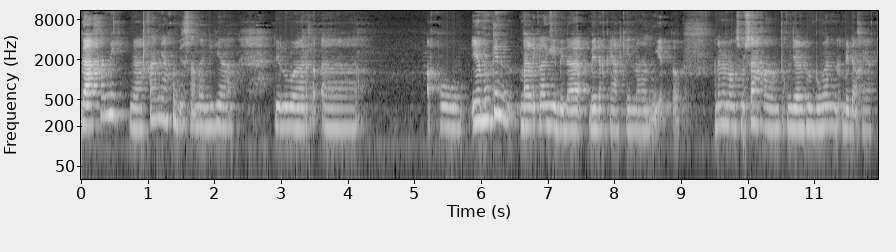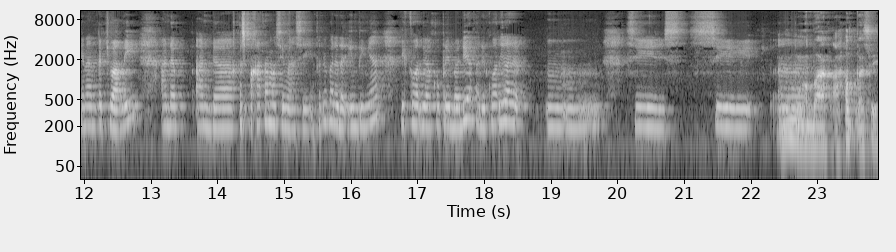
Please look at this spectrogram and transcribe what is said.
nggak akan nih, nggak akan nih aku bisa sama dia di luar eh, aku ya mungkin balik lagi beda beda keyakinan gitu. Karena memang susah kalau untuk menjalin hubungan beda keyakinan kecuali ada ada kesepakatan masing-masing. Tapi pada intinya di keluarga aku pribadi atau di keluarga mm, si si ngebahas apa sih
